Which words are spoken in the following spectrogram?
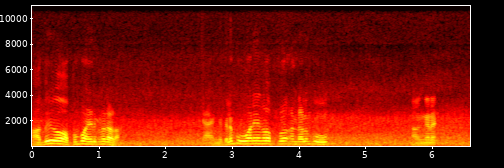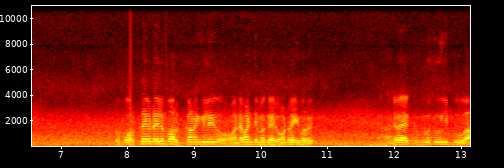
അത് ഒപ്പം പണിയെടുക്കുന്ന ഒരാളാ. എങ്ങനെങ്കിലും പോവാണെങ്കിൽ ഞങ്ങൾ ഒപ്പം രണ്ടാളും പോവും. അങ്ങനെ. ഇപ്പൊ പുറത്ത് എവിടെയെങ്കിലും വർക്കാണെങ്കിൽ ഓന്റെ വണ്ടിമ്മ കയറും ഓൻ ഡ്രൈവർ എന്റെ ബാക്കിൽ തൂങ്ങി പോവാ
